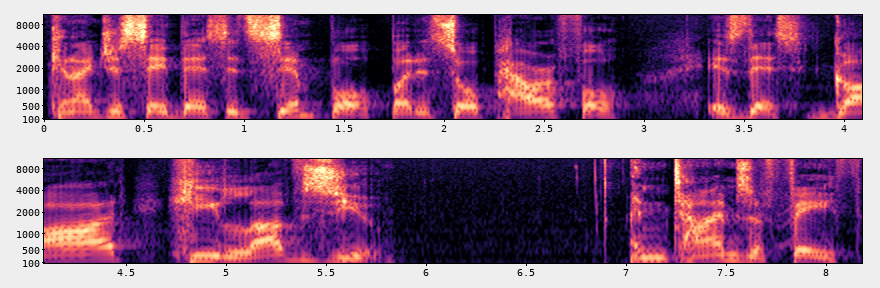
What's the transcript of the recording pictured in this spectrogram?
can I just say this? It's simple, but it's so powerful. Is this God, He loves you. In times of faith,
